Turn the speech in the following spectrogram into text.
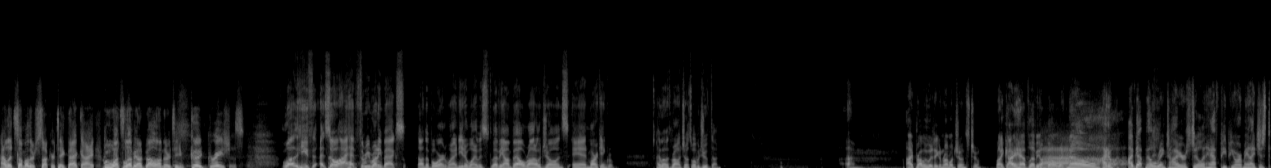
I let some other sucker take that guy. Who wants Le'Veon Bell on their team? Good gracious! Well, Heath. uh, So I had three running backs on the board when I needed one. It was Le'Veon Bell, Ronald Jones, and Mark Ingram. I went with Ronald Jones. What would you have done? Um, I probably would have taken Ronald Jones too. Like I have Le'Veon Bell. Ranked. No, I don't. I've got Bell ranked higher still, and half PPR. Man, I just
